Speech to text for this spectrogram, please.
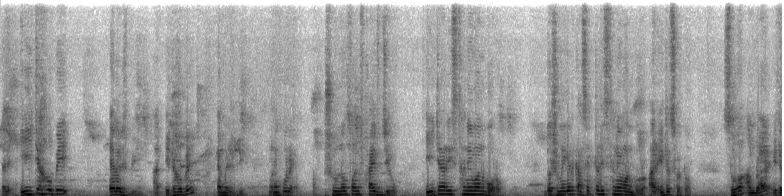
তাহলে এইটা হবে এলএসবি আর এটা হবে এমএসবি মনে করে শূন্য পয়েন্ট ফাইভ জিরো। এইটার স্থানীয় মান বড়, দশমিকের কাছেরটার স্থানীয় মান বড়, আর এটা ছোট। সো আমরা এটা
